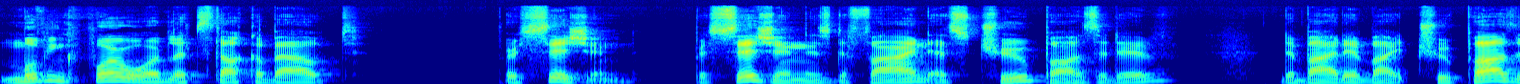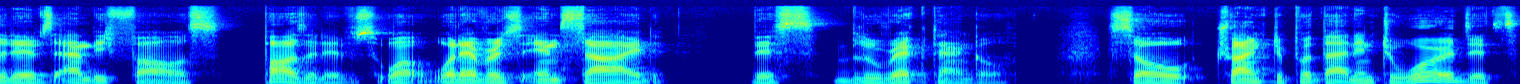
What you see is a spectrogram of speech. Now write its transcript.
moving forward, let's talk about precision. Precision is defined as true positive divided by true positives and the false positives. Well, whatever's inside this blue rectangle. So trying to put that into words, it's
